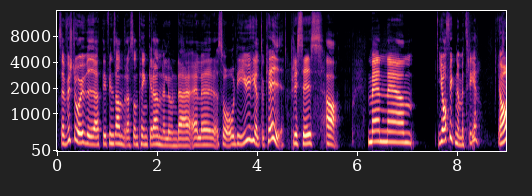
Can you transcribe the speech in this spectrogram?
Sen förstår ju vi att det finns andra som tänker annorlunda eller så och det är ju helt okej. Precis. Ja. Men ehm, jag fick nummer tre. Ja,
